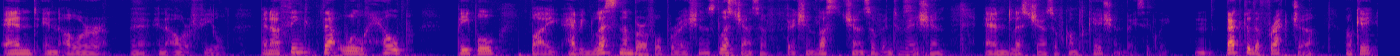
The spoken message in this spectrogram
and in our uh, in our field, and I think that will help people by having less number of operations, less chance of infection, less chance of intervention, and less chance of complication. Basically, mm. back to the fracture. Okay,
